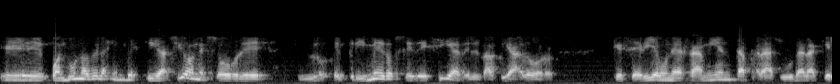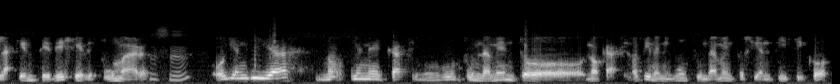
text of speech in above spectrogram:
eh, cuando uno ve las investigaciones sobre lo que primero se decía del vapeador, que sería una herramienta para ayudar a que la gente deje de fumar, hoy en día no tiene casi ningún fundamento, no casi, no tiene ningún fundamento científico,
